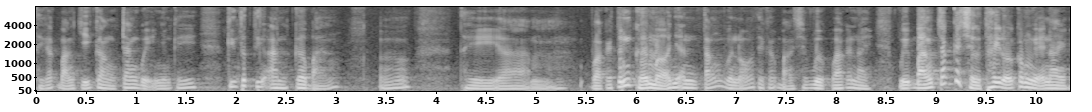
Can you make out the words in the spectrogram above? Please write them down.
Thì các bạn chỉ cần trang bị những cái kiến thức tiếng Anh cơ bản. Đó. thì à, và cái tính cởi mở như anh Tấn vừa nói thì các bạn sẽ vượt qua cái này. Vì bản chất cái sự thay đổi công nghệ này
